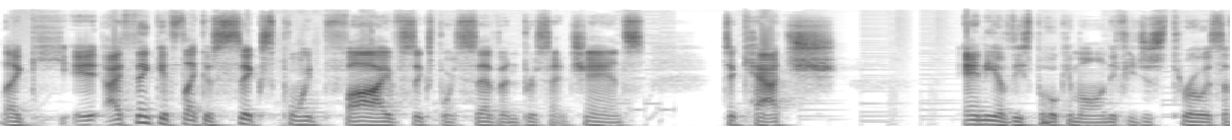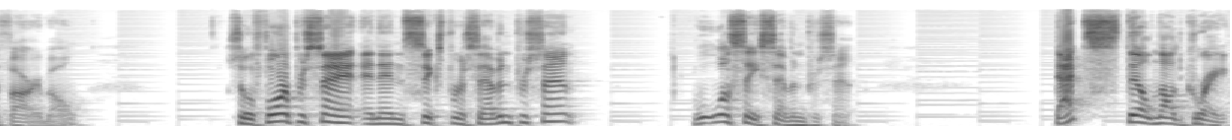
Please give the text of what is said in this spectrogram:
Like, it, I think it's like a 6.5, 6.7% chance to catch any of these Pokemon if you just throw a Safari Ball. So 4% and then 6.7%, we'll say 7%. That's still not great.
